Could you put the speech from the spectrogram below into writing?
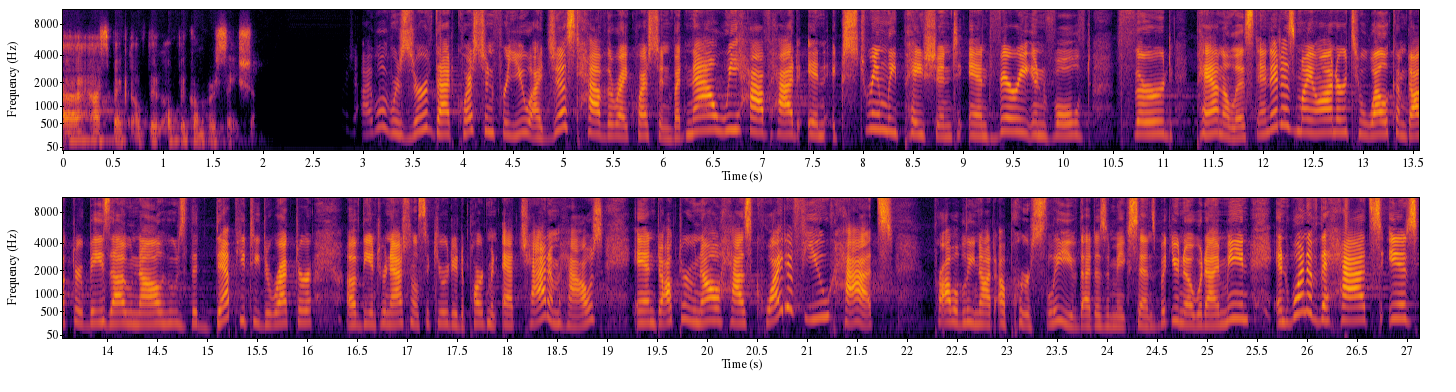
uh, aspect of the, of the conversation. I will reserve that question for you. I just have the right question. But now we have had an extremely patient and very involved third panelist. And it is my honor to welcome Dr. Beyza Ünal, who's the Deputy Director of the International Security Department at Chatham House. And Dr. Ünal has quite a few hats probably not up her sleeve, that doesn't make sense, but you know what I mean. And one of the hats is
